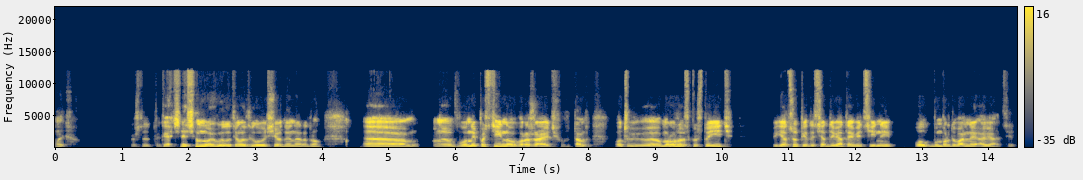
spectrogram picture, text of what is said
ой, що це таке зі мною вилетіло з голови ще один аеродром. Е, е, вони постійно вражають. Там, от в е, Морозовську стоїть 559-й авіаційний полк бомбардувальної авіації.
